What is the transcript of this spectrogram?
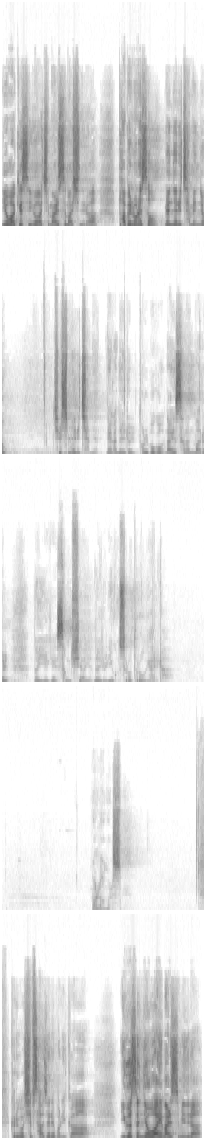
여호와께서 이와 같이 말씀하시니라 바벨론에서 몇 년이 차면요? 70년이 차면 내가 너희를 돌보고 나의 선한 말을 너희에게 성취하여 너희를 이곳으로 들어오게 하리라. 놀라운 말씀이에요. 그리고 14절에 보니까 이것은 여호와의 말씀이니라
